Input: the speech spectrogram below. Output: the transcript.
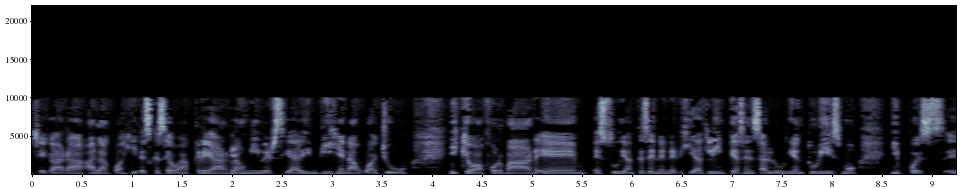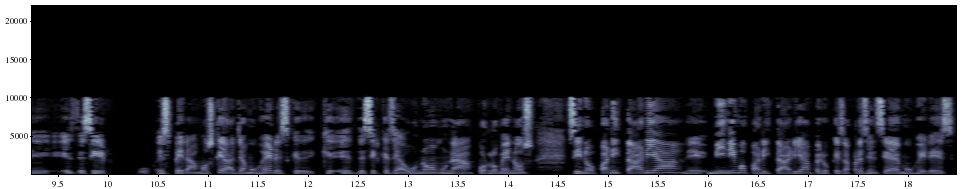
llegar a, a La Guajira es que se va a crear la Universidad Indígena indígena Guayú y que va a formar eh, estudiantes en energías limpias, en salud y en turismo. Y pues, eh, es decir, esperamos que haya mujeres, que, es decir, que sea uno, una, por lo menos, si no paritaria, eh, mínimo paritaria, pero que esa presencia de mujeres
